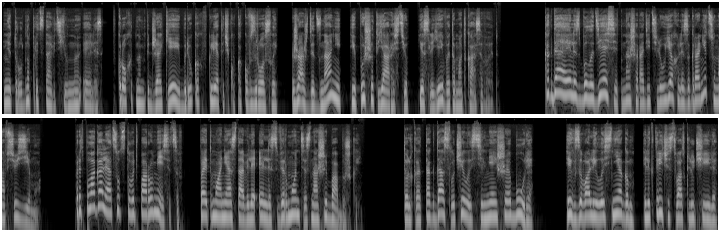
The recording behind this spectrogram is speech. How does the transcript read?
Нетрудно представить юную Элис в крохотном пиджаке и брюках в клеточку, как у взрослой, жаждет знаний и пышет яростью, если ей в этом отказывают. Когда Элис было 10, наши родители уехали за границу на всю зиму. Предполагали отсутствовать пару месяцев, поэтому они оставили Элис в Вермонте с нашей бабушкой. Только тогда случилась сильнейшая буря. Их завалило снегом, электричество отключили,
